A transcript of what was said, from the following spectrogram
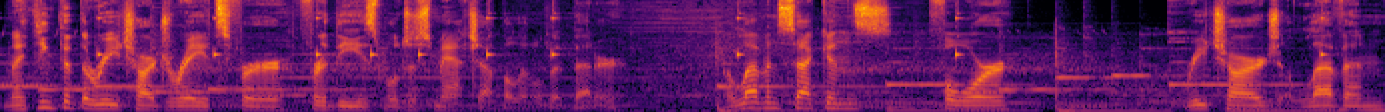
And I think that the recharge rates for, for these will just match up a little bit better. 11 seconds, 4. Recharge, 11,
